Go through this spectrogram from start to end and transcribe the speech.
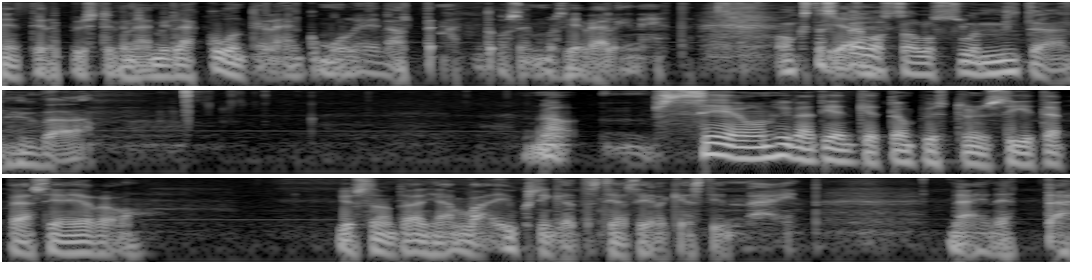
en tiedä pystykö nämä millään kuuntelemaan, kun mulla ei välttämättä ole semmoisia välineitä. Onko tässä ja, pelossa ollut sulle mitään hyvää? No se on hyvä tietenkin, että on pystynyt siitä pääsemään eroon jos sanotaan ihan vain yksinkertaisesti ja selkeästi näin. Näin, että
